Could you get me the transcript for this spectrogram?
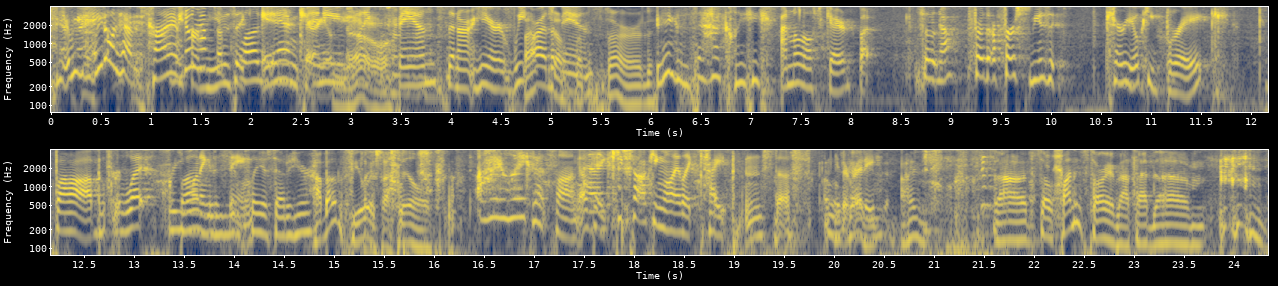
We, we don't have time We don't for have music to plug and in any karaoke. No. like, bands that aren't here. We are the bands. That's absurd. Exactly. I'm a little scared, but So for the first music karaoke break, Bob, what were you wanting to sing? Play us out of here. How about Feel It Still? I like that song. Okay, keep talking while I like type and stuff and get it ready. I, uh, so funny story about that. Um,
